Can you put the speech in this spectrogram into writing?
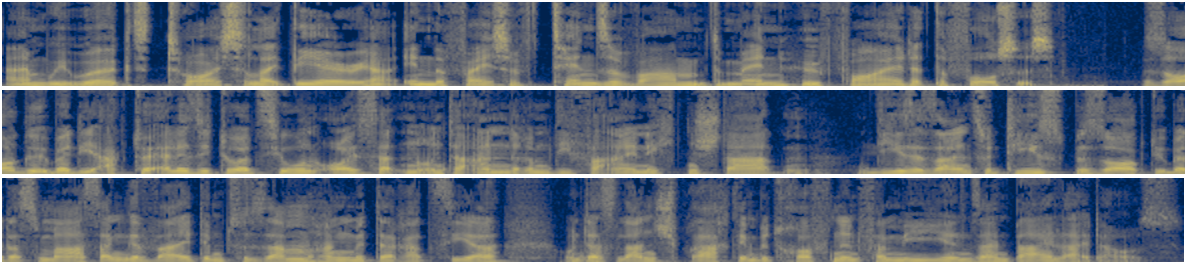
and we worked to isolate the area in the face of tens of armed men who fired at the forces. Sorge über die aktuelle Situation äußerten unter anderem die Vereinigten Staaten. Diese seien zutiefst besorgt über das Maß an Gewalt im Zusammenhang mit der Razzia und das Land sprach den betroffenen Familien sein Beileid aus.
